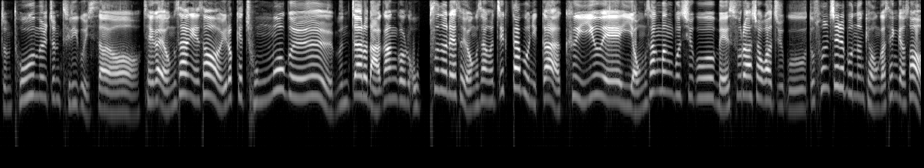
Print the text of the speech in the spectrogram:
좀 도움을 좀 드리고 있어요. 제가 영상에서 이렇게 종목을 문자로 나간 걸 오픈을 해서 영상을 찍다 보니까 그 이후에 이 영상만 보시고 매수를 하셔가지고 또 손실을 보는 경우가 생겨서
